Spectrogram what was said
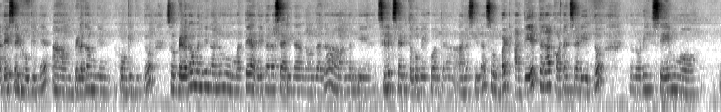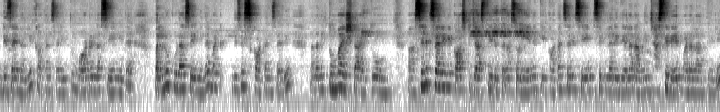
ಅದೇ ಸೈಡ್ ಹೋಗಿದ್ದೆ. ಬೆಳಗಾಂಗೆ ಹೋಗಿದ್ದಿದ್ದು. ಸೊ ಬೆಳಗಾಮಲ್ಲಿ ನಾನು ಮತ್ತೆ ಅದೇ ಥರ ಸ್ಯಾರಿನ ನೋಡಿದಾಗ, ನನಗೆ ಸಿಲ್ಕ್ ಸ್ಯಾರಿ ತೊಗೋಬೇಕು ಅಂತ ಅನ್ನಿಸ್ಲಿಲ್ಲ ಸೊ ಬಟ್ ಅದೇ ಥರ ಕಾಟನ್ ಸ್ಯಾರಿ ಇತ್ತು. ನೋಡಿ ಸೇಮ್ ಡಿಸೈನಲ್ಲಿ ಕಾಟನ್ ಸ್ಯಾರಿ ಇತ್ತು. ಬಾರ್ಡ್ರೆಲ್ಲ ಸೇಮ್ ಇದೆ. ಪಲ್ಲು ಕೂಡ ಸೇಮ್ ಇದೆ but this is cotton sari ನನಗೆ ತುಂಬ ಇಷ್ಟ ಆಯಿತು. ಸಿಲ್ಕ್ ಸ್ಯಾರಿಗೆ ಕಾಸ್ಟ್ ಜಾಸ್ತಿ ಇರುತ್ತಲ್ಲ ಸೊ ಏನಕ್ಕೆ? ಕಾಟನ್ ಸ್ಯಾರಿ ಸೇಮ್ ಸಿಮಿಲರ್ ಇದೆಯಲ್ಲ, ನಾವೇನು ಜಾಸ್ತಿ ವೇರ್ ಮಾಡಲ್ಲ ಅಂತೇಳಿ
